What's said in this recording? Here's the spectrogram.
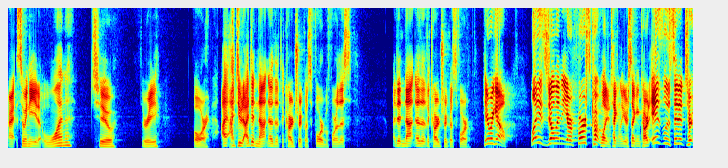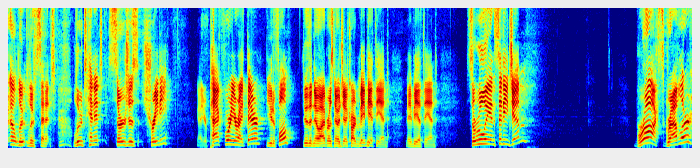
All right, so we need one, two, three, four. I, I, dude, I did not know that the card trick was four before this. I did not know that the card trick was four. Here we go. Ladies and gentlemen, your first card, well, you're technically your second card, is Lieutenant, uh, Lieutenant, Lieutenant Surge's Treaty. Got your pack for you right there. Beautiful. Do the no eyebrows, no J card. Maybe at the end. Maybe at the end. Cerulean City Gym. Brock's Graveler.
